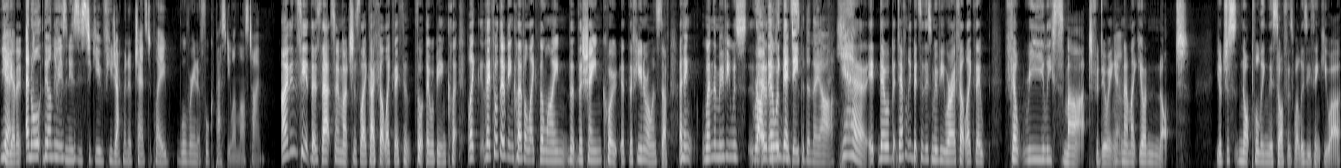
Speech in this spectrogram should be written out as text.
Do Yeah, you get it? And all the only reason is is to give Hugh Jackman a chance to play Wolverine at full capacity one last time. I didn't see it as that so much as like I felt like they th- thought they were being cle- like they thought they were being clever, like the line the the Shane quote at the funeral and stuff. I think when the movie was Right. they were think they're deeper than they are. Yeah, it, there were b- definitely bits of this movie where I felt like they felt really smart for doing it, Mm. and I'm like, you're not. You're just not pulling this off as well as you think you are.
